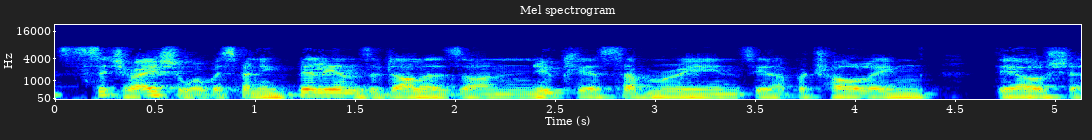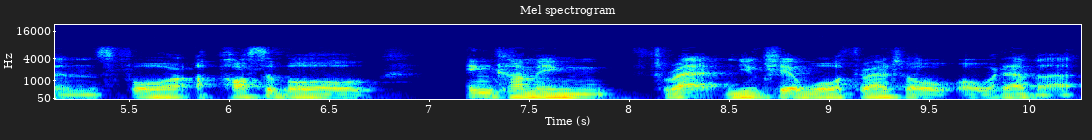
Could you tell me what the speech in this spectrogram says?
situation where we're spending billions of dollars on nuclear submarines, you know, patrolling the oceans for a possible incoming threat, nuclear war threat or, or whatever.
